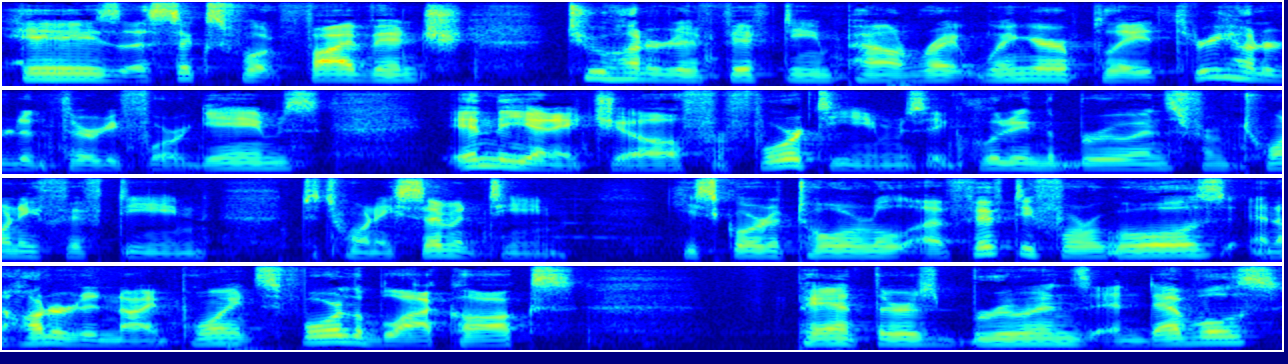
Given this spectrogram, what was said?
Hayes, a 6 foot 5 inch, 215 pound right winger, played 334 games in the NHL for four teams, including the Bruins from 2015 to 2017. He scored a total of 54 goals and 109 points for the Blackhawks, Panthers, Bruins, and Devils.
